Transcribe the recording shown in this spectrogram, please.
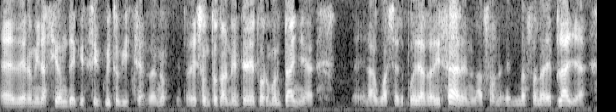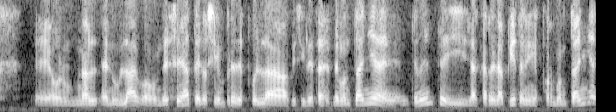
eh, denominación de que circuito Xterra, ¿no? Entonces son totalmente de por montaña. El agua se puede realizar en la zona, en una zona de playa eh, o en, un lago, donde sea, pero siempre después la bicicleta es de montaña, evidentemente, y la carrera a pie también es por montaña,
